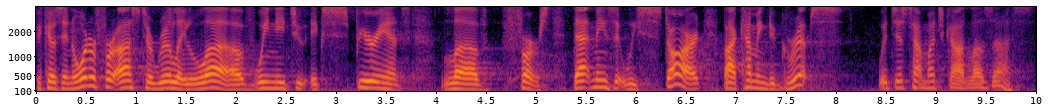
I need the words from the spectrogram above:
Because in order for us to really love, we need to experience love first. That means that we start by coming to grips with just how much God loves us.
